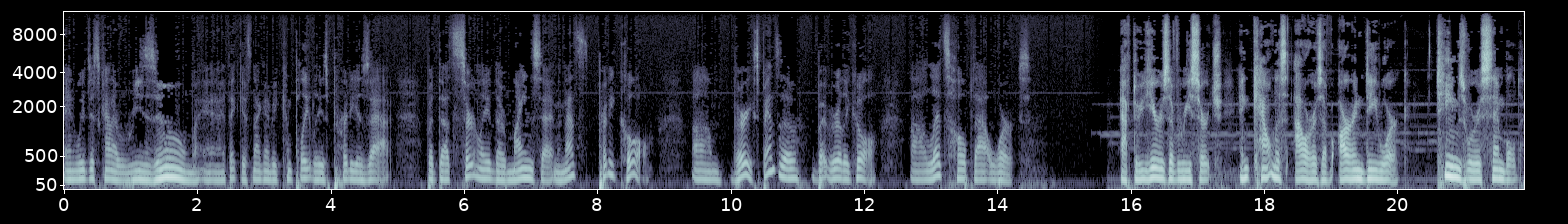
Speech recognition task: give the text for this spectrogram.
And we just kind of resume and I think it's not going to be completely as pretty as that. But that's certainly their mindset and that's pretty cool. Um, very expensive but really cool. Uh, let's hope that works. After years of research and countless hours of R&D work, teams were assembled,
